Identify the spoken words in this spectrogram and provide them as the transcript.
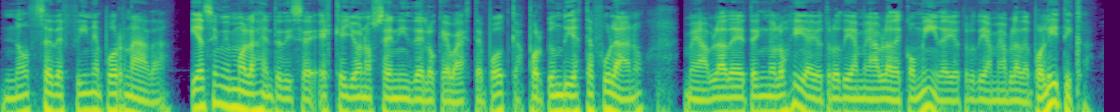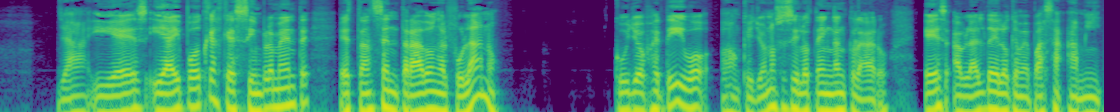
no se define por nada. Y así mismo la gente dice, es que yo no sé ni de lo que va este podcast, porque un día este fulano me habla de tecnología y otro día me habla de comida y otro día me habla de política. Ya, y es y hay podcasts que simplemente están centrados en el fulano, cuyo objetivo, aunque yo no sé si lo tengan claro, es hablar de lo que me pasa a mí,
